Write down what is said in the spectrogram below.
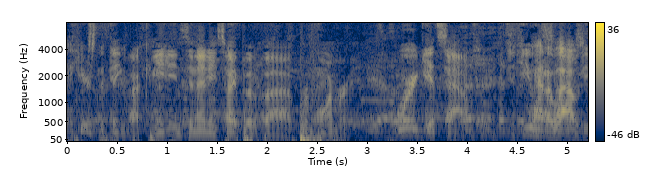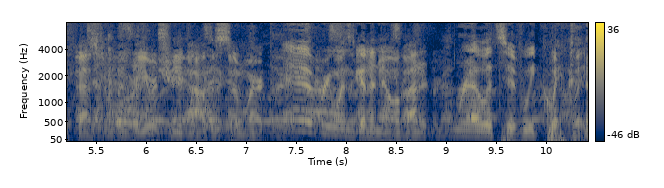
here's the thing about comedians and any type of uh, performer. Word gets out. If you had a lousy festival or you were treated lousy somewhere, everyone's going to know about it relatively quickly.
